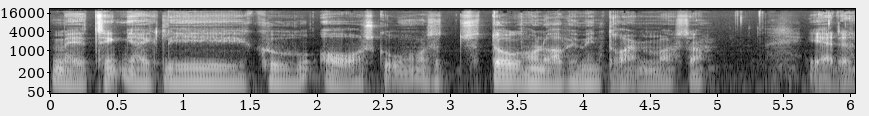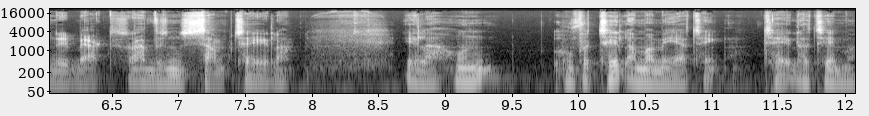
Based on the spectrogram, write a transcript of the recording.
med ting, jeg ikke lige kunne overskue. Og så, så dukker hun op i min drømme, og så ja, det er lidt mærkeligt. Så har vi sådan samtaler. Eller hun, hun fortæller mig mere ting, taler til mig.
